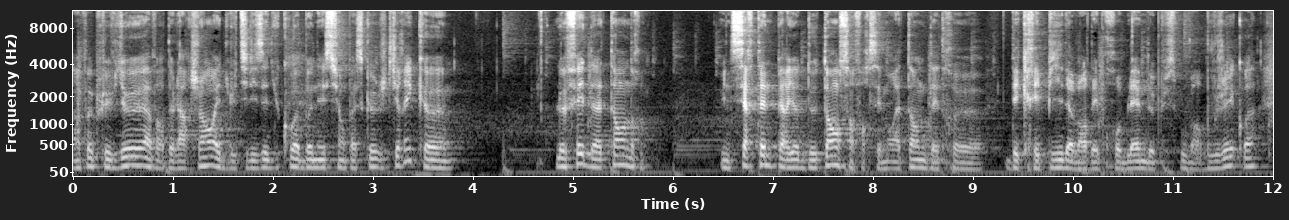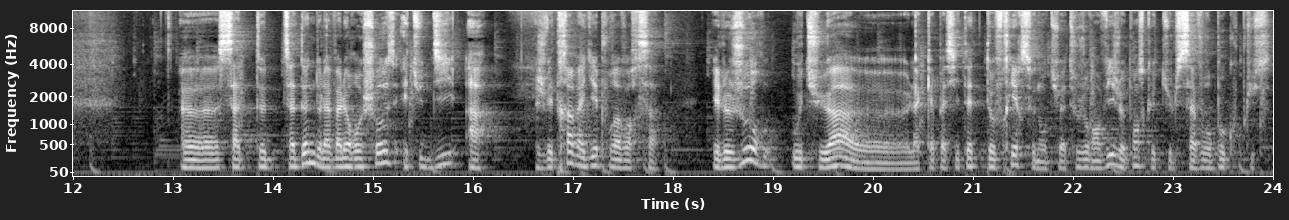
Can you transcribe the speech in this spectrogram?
un peu plus vieux, avoir de l'argent et de l'utiliser du coup à bon escient. Parce que je dirais que le fait d'attendre une certaine période de temps, sans forcément attendre d'être euh, décrépit, d'avoir des problèmes, de plus pouvoir bouger, quoi, euh, ça, te, donne de la valeur aux choses et tu te dis Ah, je vais travailler pour avoir ça. Et le jour où tu as euh, la capacité de t'offrir ce dont tu as toujours envie, je pense que tu le savoures beaucoup plus.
